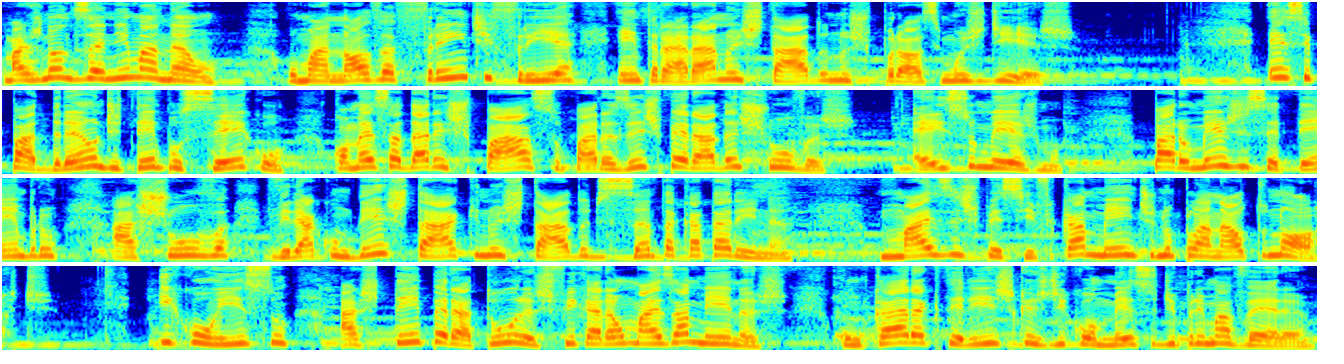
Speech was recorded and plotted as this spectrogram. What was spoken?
Mas não desanima não, uma nova frente fria entrará no estado nos próximos dias. Esse padrão de tempo seco começa a dar espaço para as esperadas chuvas. É isso mesmo. Para o mês de setembro, a chuva virá com destaque no estado de Santa Catarina, mais especificamente no Planalto Norte. E com isso, as temperaturas ficarão mais amenas, com características de começo de primavera.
